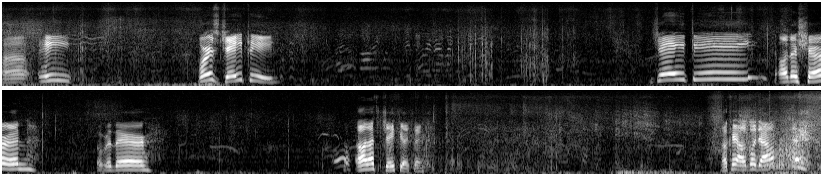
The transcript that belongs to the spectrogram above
Uh, hey, where's JP? JP! Oh, there's Sharon over there. Oh, that's JP, I think. Okay, I'll go down.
